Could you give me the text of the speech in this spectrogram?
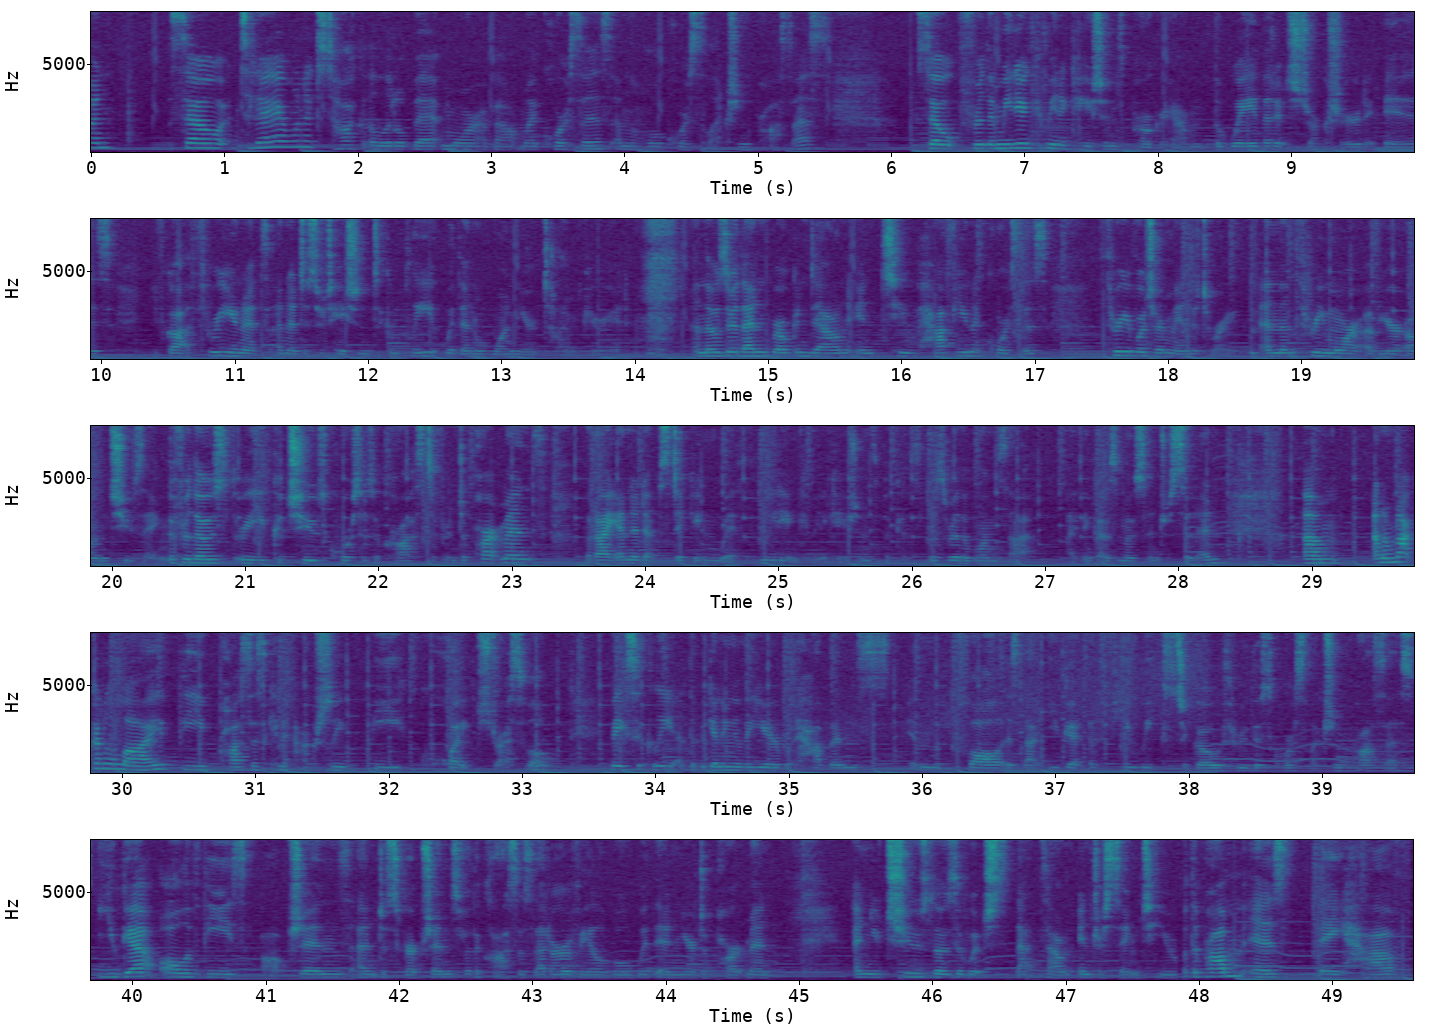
everyone! So, today I wanted to talk a little bit more about my courses and the whole course selection process. So, for the Media and Communications program, the way that it's structured is you've got three units and a dissertation to complete within a one year time period. And those are then broken down into half unit courses, three of which are mandatory, and then three more of your own choosing. For those three, you could choose courses across different departments, but I ended up sticking with Media and Communications because those were the ones that think I was most interested in. Um, and I'm not gonna lie, the process can actually be quite stressful. Basically, at the beginning of the year, what happens in the fall is that you get a few weeks to go through this course selection process. You get all of these options and descriptions for the classes that are available within your department, and you choose those of which that sound interesting to you. But the problem is they have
